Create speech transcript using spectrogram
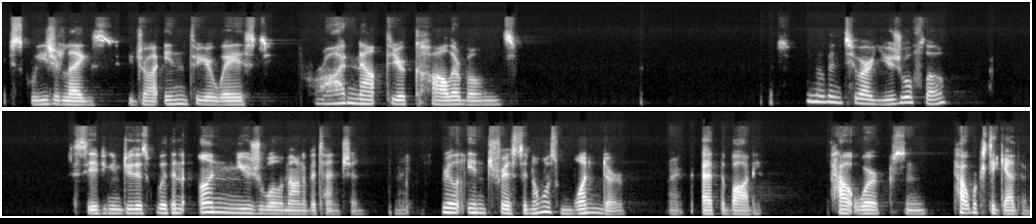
You squeeze your legs, you draw in through your waist, broaden out through your collarbones. move into our usual flow. See if you can do this with an unusual amount of attention. Real interest and almost wonder right, at the body, how it works and how it works together.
